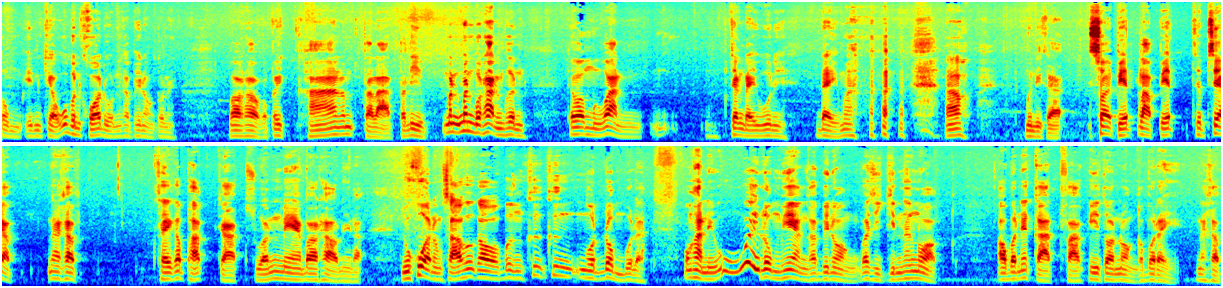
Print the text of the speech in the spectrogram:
ต้มเอ็นแก้วว่าเป็นขอดนครับพี่น้องตัวนี้บ้าวเท่าก็ไปหาน้ำตลาดตะลีบมันมันบ่ทันเพิ่นแต่ว่ามือว่านจังใดวูนี่ได้มาเอามือนี้ก็ซอยเป็ดลาบเป็ดแซ่บๆนะครับ ใส่กับผักจากสวนแม่บ้าวเท่านี่แหละ อยู่ขั้วน้องสาวคือเก่าเบิ่งคือคืองดดมบุ่นล่ะบางหันนี่อุ้ยลมแห้งครับพี่น้องว่าสิกินทั้งนอก เอาบรรยากาศฝากพี่ตอนน้องก็บ่ได้นะครับ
